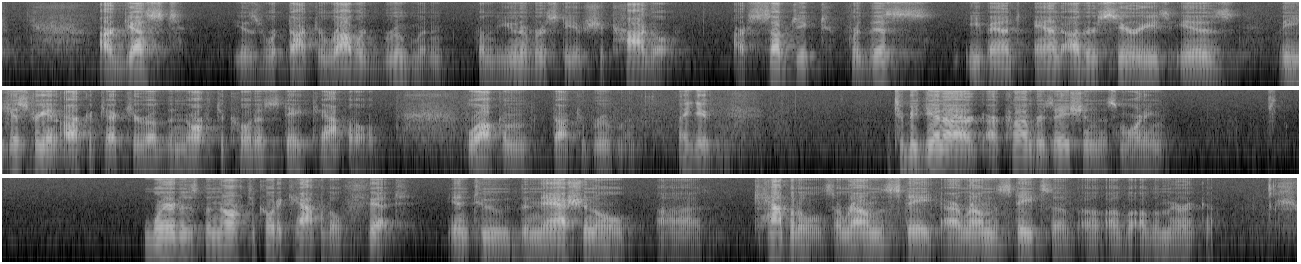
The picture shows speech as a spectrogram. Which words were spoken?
Our guest is Dr. Robert Bruegmann from the University of Chicago. Our subject for this event and other series is the history and architecture of the North Dakota State Capitol. Welcome, Dr. Bruegmann. Thank you. To begin our, our conversation this morning, where does the North Dakota Capitol fit into the national uh, capitals around the state, around the states of, of, of America?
